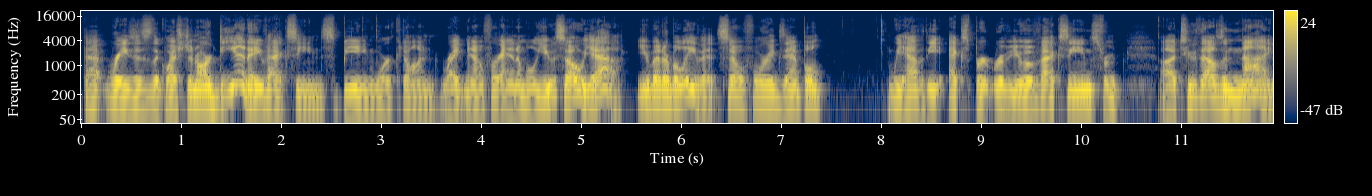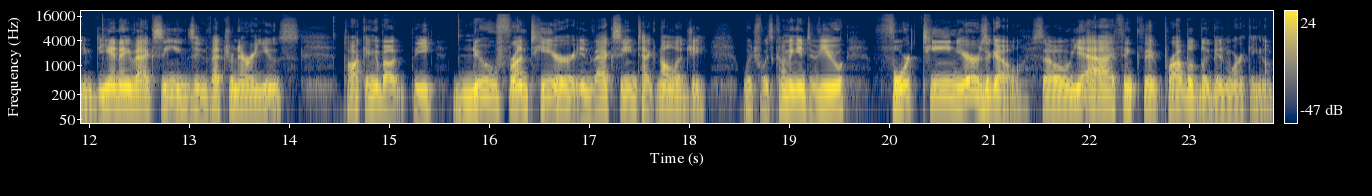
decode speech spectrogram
that raises the question are DNA vaccines being worked on right now for animal use? Oh yeah you better believe it. So for example we have the expert review of vaccines from uh, 2009 DNA vaccines in veterinary use talking about the new frontier in vaccine technology, which was coming into view 14 years ago. So, yeah, I think they've probably been working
